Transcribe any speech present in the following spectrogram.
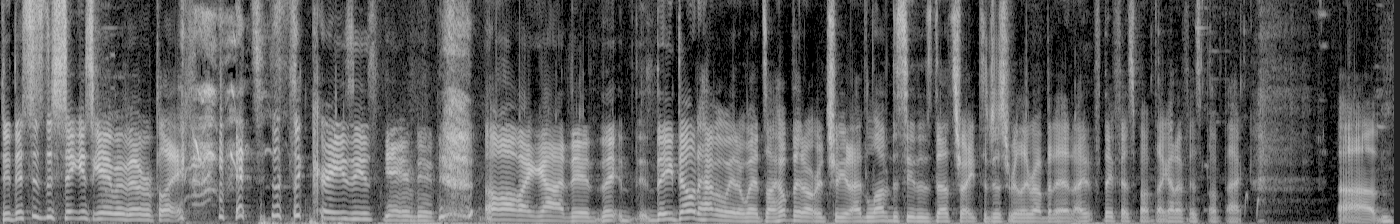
Dude, this is the sickest game I've ever played. this is the craziest game, dude. Oh my god, dude. They they don't have a way to win, so I hope they don't retreat. I'd love to see this Death Strike to just really rub it in. I, they fist bumped, I got a fist bump back. Um...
